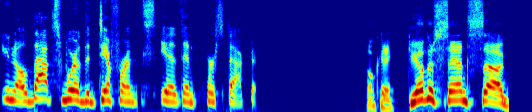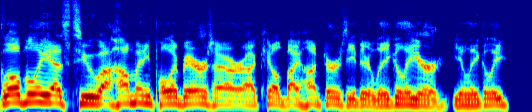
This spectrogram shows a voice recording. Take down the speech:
you know, that's where the difference is in perspective. Okay. Do you have a sense uh, globally as to uh, how many polar bears are uh, killed by hunters, either legally or illegally?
